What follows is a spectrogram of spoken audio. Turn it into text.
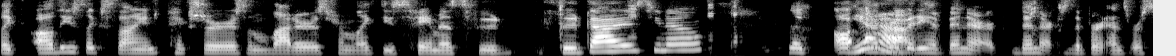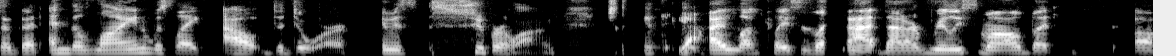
like all these like signed pictures and letters from like these famous food food guys, you know. Like all, Yeah. everybody had been there, been there because the burnt ends were so good, and the line was like out the door. It was super long. Just, to get the- yeah. I love places like that that are really small, but oh,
